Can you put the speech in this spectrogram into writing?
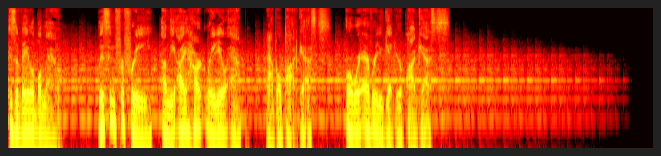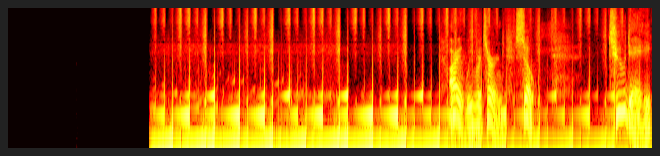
is available now. Listen for free on the iHeartRadio app, Apple Podcasts, or wherever you get your podcasts. All right, we've returned. So, today,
